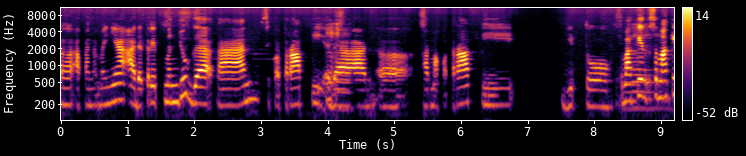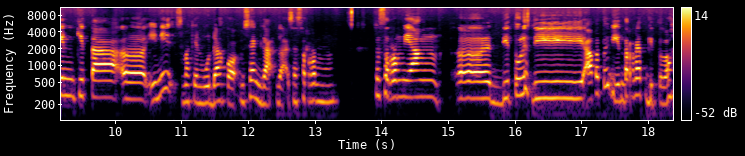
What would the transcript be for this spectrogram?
uh, apa namanya ada treatment juga kan psikoterapi mm -hmm. dan uh, farmakoterapi gitu semakin mm. semakin kita uh, ini semakin mudah kok misalnya nggak nggak seserem seserem yang uh, ditulis di apa tuh di internet gitu loh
